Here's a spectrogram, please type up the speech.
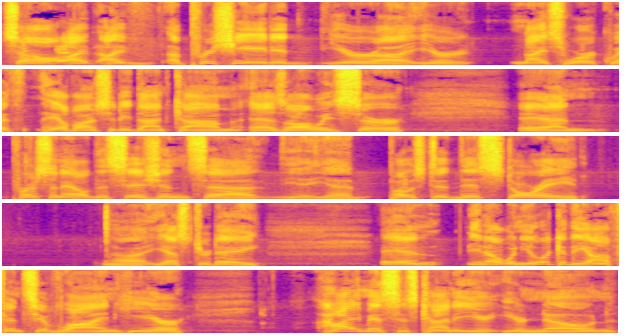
So I, I've appreciated your uh, your nice work with HailVarsity.com as always, sir. And personnel decisions. Uh, you, you posted this story uh, yesterday, and you know when you look at the offensive line here, Jaimes is kind of your, your known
